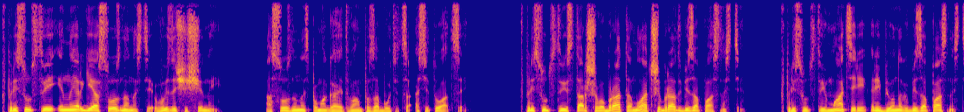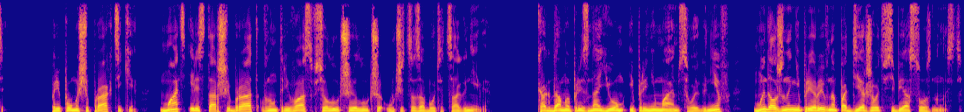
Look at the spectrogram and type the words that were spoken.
в присутствии энергии осознанности вы защищены. Осознанность помогает вам позаботиться о ситуации. В присутствии старшего брата младший брат в безопасности. В присутствии матери ребенок в безопасности. При помощи практики мать или старший брат внутри вас все лучше и лучше учится заботиться о гневе. Когда мы признаем и принимаем свой гнев, мы должны непрерывно поддерживать в себе осознанность.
